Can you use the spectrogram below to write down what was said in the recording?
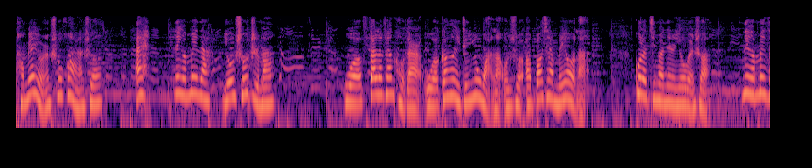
旁边有人说话，说：“哎，那个妹子有手纸吗？”我翻了翻口袋，我刚刚已经用完了，我就说：“啊，抱歉，没有了。”过了几秒，那人又问说：“那个妹子，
